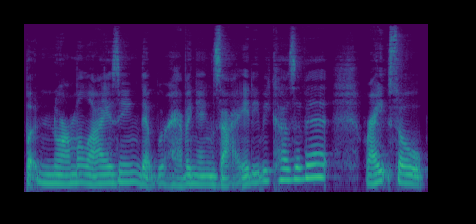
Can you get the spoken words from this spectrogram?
but normalizing that we're having anxiety because of it, right? So,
